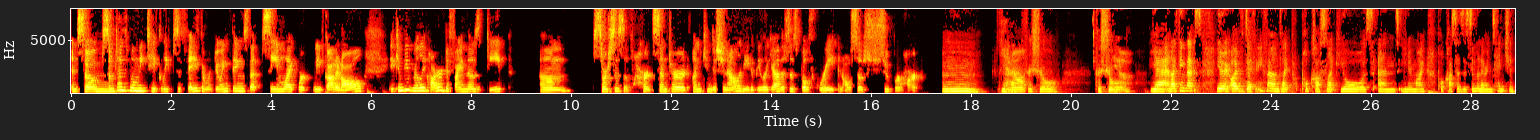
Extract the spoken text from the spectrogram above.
And so mm. sometimes when we take leaps of faith or we're doing things that seem like we're we've got it all, it can be really hard to find those deep um, sources of heart-centered unconditionality to be like, yeah, this is both great and also super hard. Mm. Yeah, you know? for sure, for sure. Yeah. Yeah, and I think that's you know I've definitely found like podcasts like yours, and you know my podcast has a similar intention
